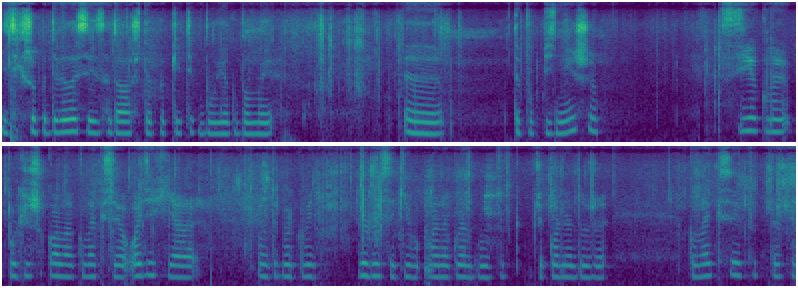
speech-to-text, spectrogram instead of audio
я тільки що подивилася і згадала, що той пакетик був якби ми е, типу пізніше. Я коли поки шукала колекцію одяг, я ну, типу, коли дивлюся, які в мене колись були тут прикольні дуже колекції. Тут типу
